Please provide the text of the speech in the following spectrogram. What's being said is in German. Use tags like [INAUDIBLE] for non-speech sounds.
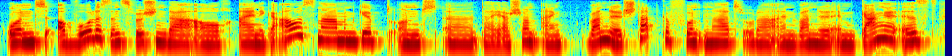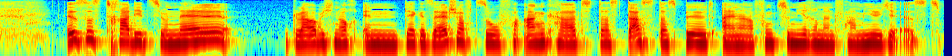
Und obwohl es inzwischen da auch einige Ausnahmen gibt und äh, da ja schon ein Wandel stattgefunden hat oder ein Wandel im Gange ist, ist es traditionell glaube ich, noch in der Gesellschaft so verankert, dass das das Bild einer funktionierenden Familie ist.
